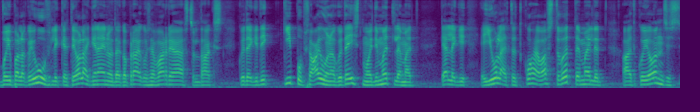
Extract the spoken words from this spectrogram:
võib-olla ka juhuslik, et ei olegi näinud, aga praeguse varjeajastul tahaks kuidagi, kipub see aju nagu teistmoodi mõtlema, et jällegi ei juletud kohe vastu võtta ja mõeldi, et aa, et kui on, siis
